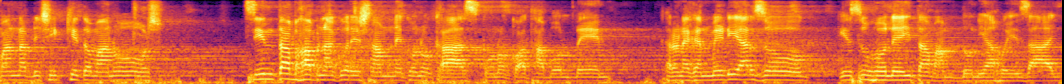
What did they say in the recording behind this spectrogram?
পান আপনি শিক্ষিত মানুষ। চিন্তা ভাবনা করে সামনে কোনো কাজ, কোনো কথা বলবেন। কারণ এখন মিডিয়ার যুগ, কিছু হলেই তামাম দুনিয়া হয়ে যায়।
